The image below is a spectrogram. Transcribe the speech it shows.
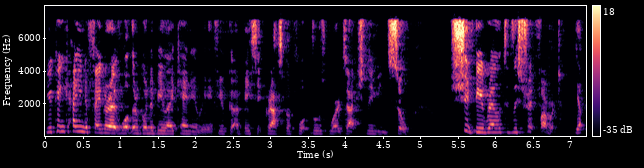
you can kind of figure out what they're going to be like anyway, if you've got a basic grasp of what those words actually mean. So, should be relatively straightforward. Yep.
